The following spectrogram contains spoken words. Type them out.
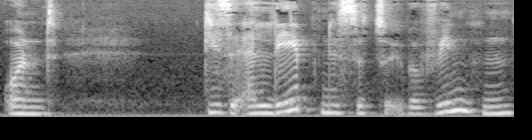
Und diese Erlebnisse zu überwinden,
